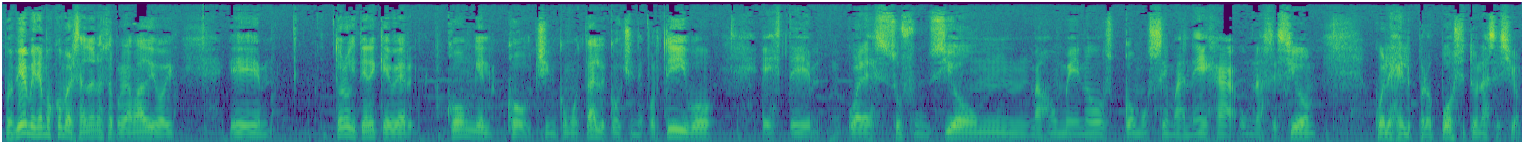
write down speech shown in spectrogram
Pues bien, venimos conversando en nuestro programa de hoy eh, todo lo que tiene que ver con el coaching como tal, el coaching deportivo, este, cuál es su función, más o menos cómo se maneja una sesión, cuál es el propósito de una sesión.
